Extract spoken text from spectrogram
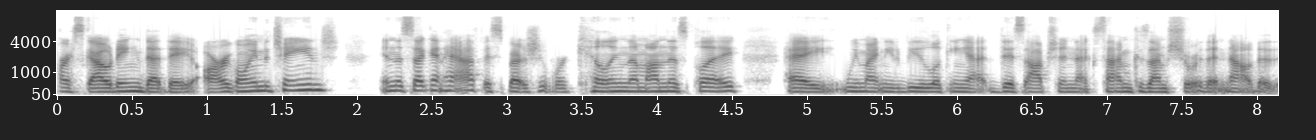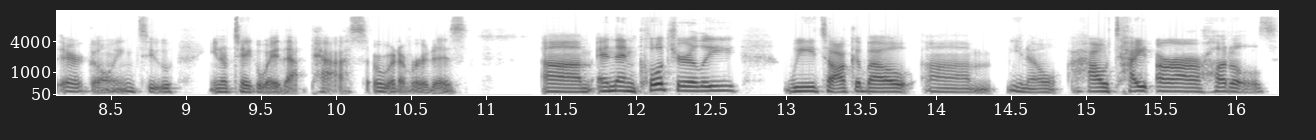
our scouting that they are going to change in the second half, especially if we're killing them on this play? Hey, we might need to be looking at this option next time because I'm sure that now that they're going to, you know, take away that pass or whatever it is. Um, and then culturally, we talk about, um, you know, how tight are our huddles?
